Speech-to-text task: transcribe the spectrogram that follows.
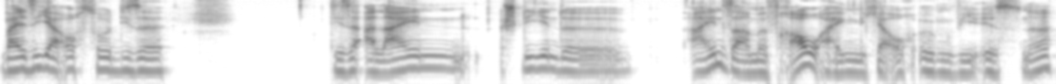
weil sie ja auch so diese, diese alleinstehende, einsame Frau eigentlich ja auch irgendwie ist, ne?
